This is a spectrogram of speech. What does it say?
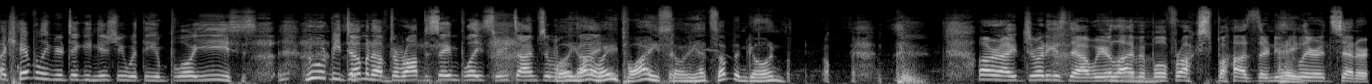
I can't believe you're taking issue with the employees. Who would be dumb enough to rob the same place three times in a week? Well, one he got away twice, so he had something going. All right, joining us now, we are live at Bullfrog Spas, their new Hey. clearance center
